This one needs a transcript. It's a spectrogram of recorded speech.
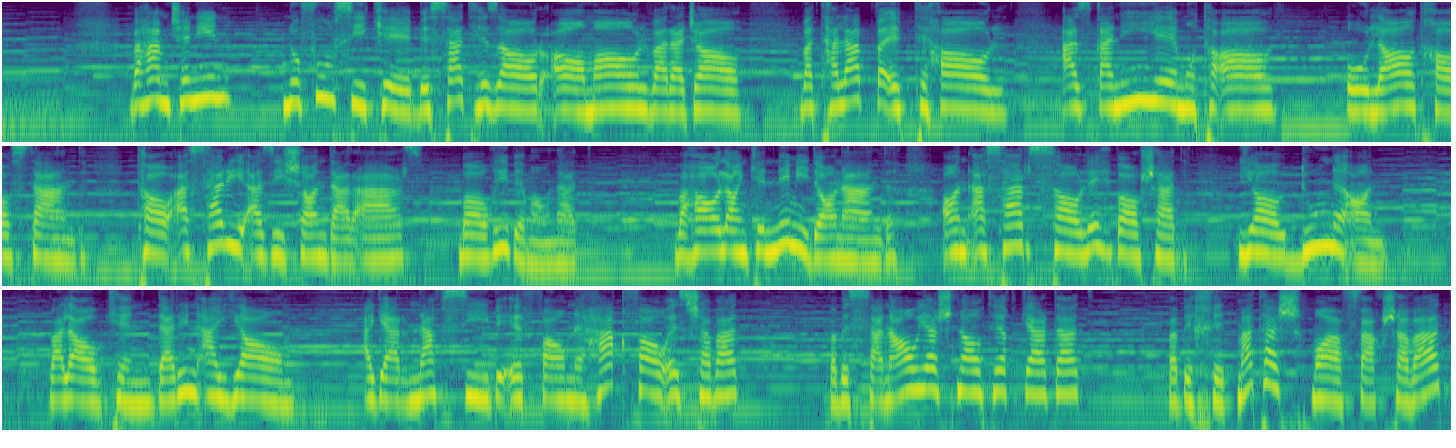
و همچنین نفوسی که به صد هزار آمال و رجا و طلب و ابتحال از غنی متعال اولاد خواستند تا اثری از ایشان در عرض باقی بماند و حال آنکه نمی‌دانند آن اثر صالح باشد یا دون آن ولکن در این ایام اگر نفسی به عرفان حق فائز شود و به ثنایش ناطق گردد و به خدمتش موفق شود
